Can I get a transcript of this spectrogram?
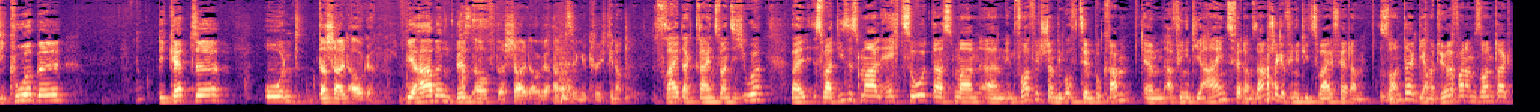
die Kurbel, die Kette und das Schaltauge. Wir haben bis auf das Schaltauge alles hingekriegt. Genau. Freitag 23 Uhr, weil es war dieses Mal echt so, dass man ähm, im Vorfeld stand im offiziellen Programm, ähm, Affinity 1 fährt am Samstag, Affinity 2 fährt am Sonntag, die Amateure fahren am Sonntag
